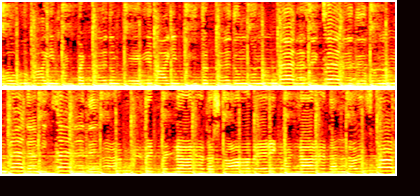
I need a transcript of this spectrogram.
கௌபாயின் கண்பட்டதும் பிளேபாயின் கை தொட்டதும் உண்டான செக்ஸனது ஒன்றாக மிக்ஸானது ஆப்பிள் பெண்ணானத ஸ்ட்ராபெரி கண்ணானத லவ் ஸ்டோரி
